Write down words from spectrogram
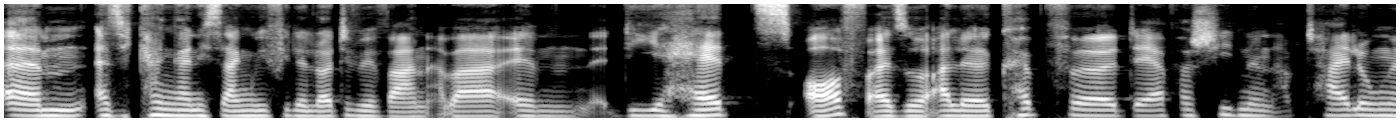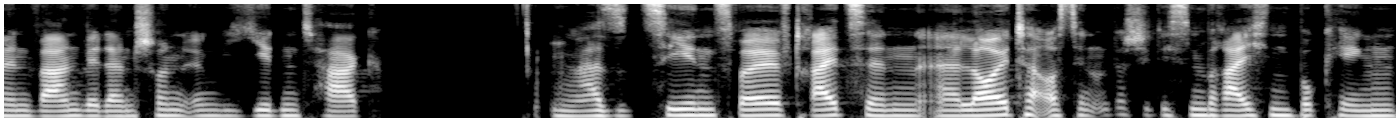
ähm, also ich kann gar nicht sagen, wie viele Leute wir waren, aber ähm, die Heads off, also alle Köpfe der verschiedenen Abteilungen waren wir dann schon irgendwie jeden Tag also 10, 12, 13 äh, Leute aus den unterschiedlichsten Bereichen, Booking,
